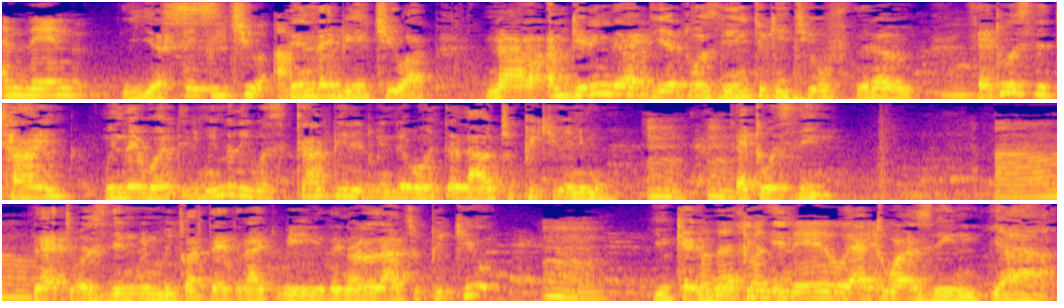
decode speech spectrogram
and then Yes. They beat you up. Then they beat you up. Now, I'm getting the idea it was then to get you off the road. That was the time when they weren't, remember there was a time period when they weren't allowed to pick you anymore. mm, mm. That was then. Ah. That was then when we got that right where they're not allowed to pick you. Mm. You can So that walk was in. their way. That was then, yeah.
